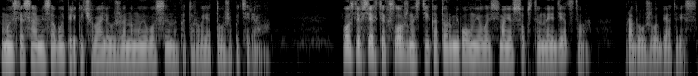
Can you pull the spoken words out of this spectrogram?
Мысли сами собой перекочевали уже на моего сына, которого я тоже потеряла. «После всех тех сложностей, которыми полнилось мое собственное детство», — продолжила Беатрис,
